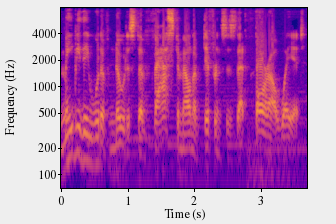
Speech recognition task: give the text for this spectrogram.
maybe they would have noticed the vast amount of differences that far outweigh it.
